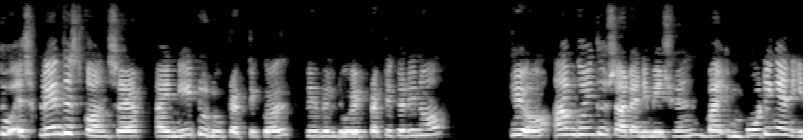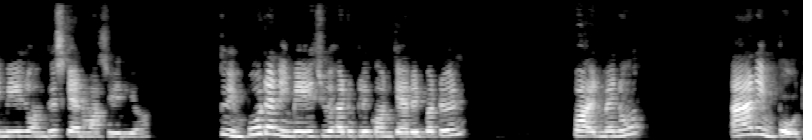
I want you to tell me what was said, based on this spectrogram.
To explain this concept, I need to do practical. We will do it practically now. Here, I am going to start animation by importing an image on this canvas area. To import an image, you have to click on caret button, file menu and import.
